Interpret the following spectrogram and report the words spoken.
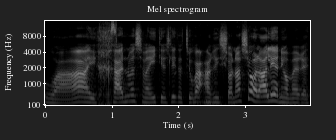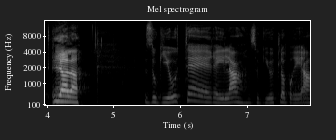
וואי, חד משמעית, יש לי את התשובה. הראשונה שעולה לי, אני אומרת. כן? יאללה. זוגיות אה, רעילה, זוגיות לא בריאה.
